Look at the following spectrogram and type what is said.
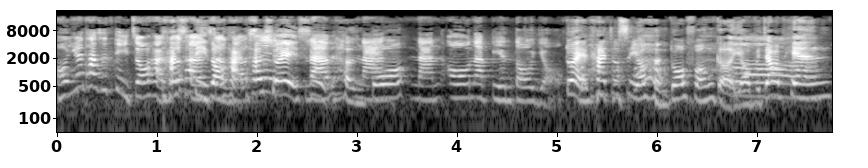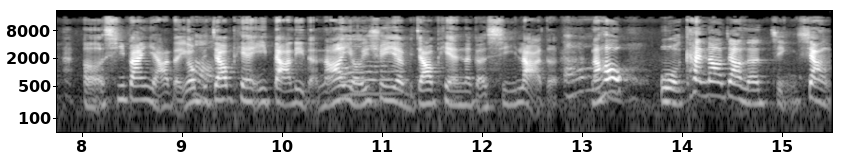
哦，因为它是地中海，它是地中海，它所以是很多南欧那边都有。对，它就是有很多风格，有比较偏 呃西班牙的，有比较偏意大利的，然后有一区也比较偏那个希腊的。然后我看到这样的景象，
